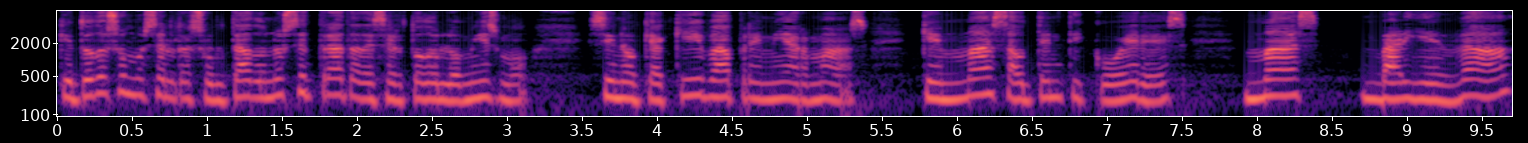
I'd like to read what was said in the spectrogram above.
que todos somos el resultado. No se trata de ser todos lo mismo, sino que aquí va a premiar más, que más auténtico eres, más variedad,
